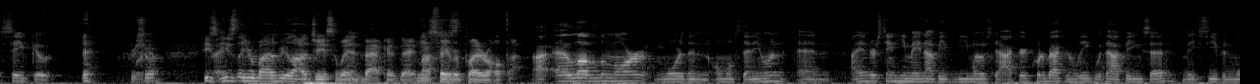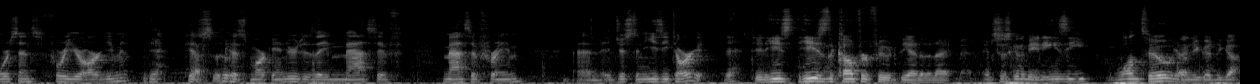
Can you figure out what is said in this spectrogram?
safe goat. Yeah, for for sure. him. He's, he's he reminds me a lot of Jason Witten back in the day. My favorite just- player of all time. I, I love Lamar more than almost anyone, and I understand he may not be the most accurate quarterback in the league. With that being said, makes even more sense for your argument Yeah, because because Mark Andrews is a massive, massive frame, and it's just an easy target. Yeah, dude, he's he's the comfort food at the end of the night, man. It's just gonna be an easy one-two, and then you're good to go.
